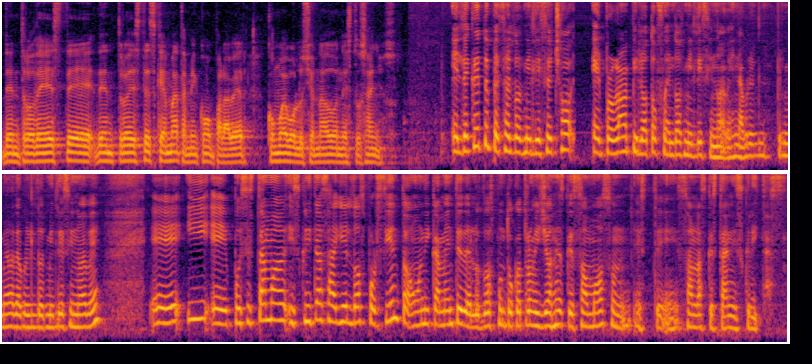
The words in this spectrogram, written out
dentro de este, dentro de este esquema, también como para ver cómo ha evolucionado en estos años. El decreto empezó en 2018, el programa piloto fue en 2019, en abril, primero de abril de 2019. Eh, y eh, pues estamos inscritas ahí el 2% únicamente de los 2.4 millones que somos, este, son las que están inscritas.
